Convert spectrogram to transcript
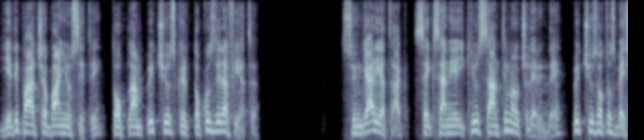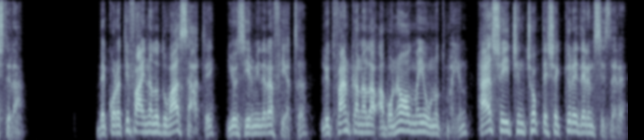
7 parça banyo seti, toplam 349 lira fiyatı. Sünger yatak, 80'ye 200 santim ölçülerinde, 335 lira. Dekoratif aynalı duvar saati 120 lira fiyatı. Lütfen kanala abone olmayı unutmayın. Her şey için çok teşekkür ederim sizlere.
